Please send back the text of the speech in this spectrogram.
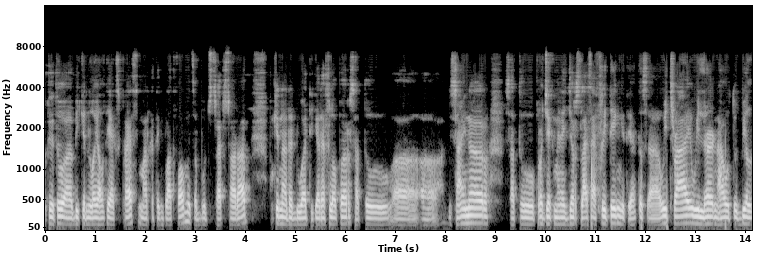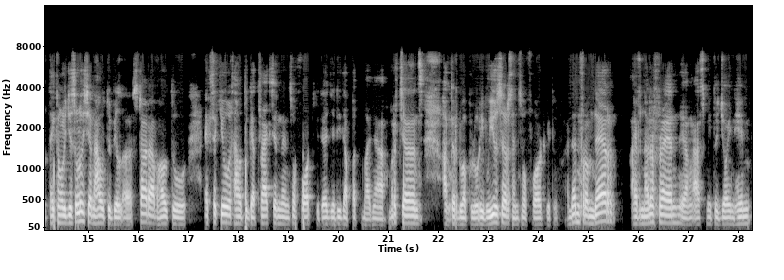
waktu itu uh, bikin Loyalty Express marketing platform. It's a bootstrap startup. Mungkin ada dua tiga developer, satu uh, uh, designer, satu project manager slash everything gitu ya. Terus uh, we try, we learn how to build technology solution, how to build a startup, how to execute, how to get traction and so forth gitu ya. Jadi dapat banyak merchants, hampir 20 ribu users and so forth gitu. And then from there I have another friend yang asked me to join him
